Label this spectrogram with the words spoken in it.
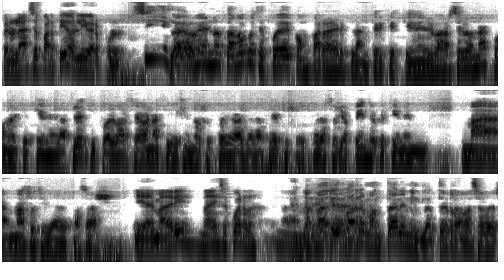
pero le hace partido al Liverpool. Sí, Claro. pero no, tampoco se puede comparar el plantel que tiene el Barcelona con el que tiene el Atlético. El Barcelona sigue siendo superior al del Atlético. Y por eso yo pienso que tienen más, más posibilidad de pasar. Y del Madrid, nadie se acuerda. No, El Madrid va a remontar en Inglaterra, vas a ver.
